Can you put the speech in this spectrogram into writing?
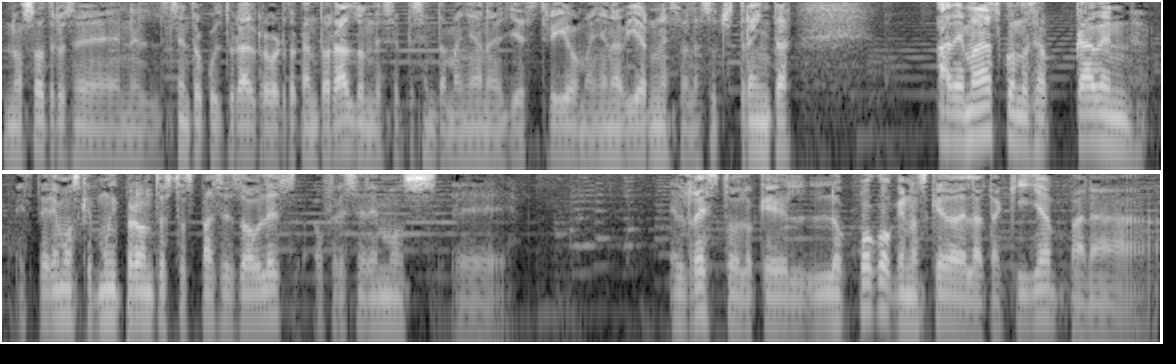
nosotros en el Centro Cultural Roberto Cantoral, donde se presenta mañana el Yes Trio, mañana viernes a las 8.30. Además, cuando se acaben, esperemos que muy pronto estos pases dobles, ofreceremos eh, el resto, lo que lo poco que nos queda de la taquilla para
